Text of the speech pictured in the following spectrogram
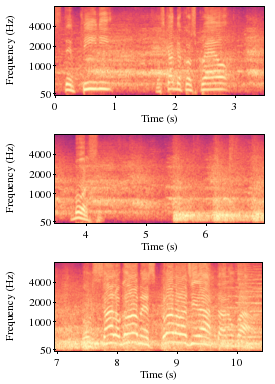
Sterpini lo scambio con Squeo. Borsi. Gonzalo Gomez prova la girata non va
